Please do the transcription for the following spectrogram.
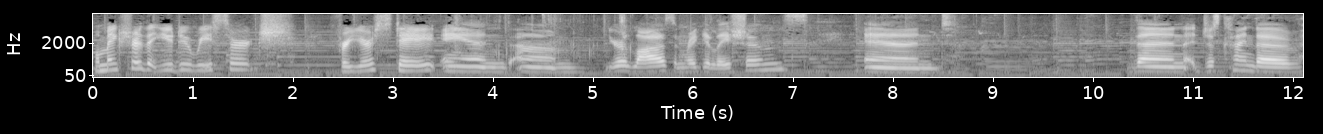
Well, make sure that you do research for your state and um, your laws and regulations and then just kind of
